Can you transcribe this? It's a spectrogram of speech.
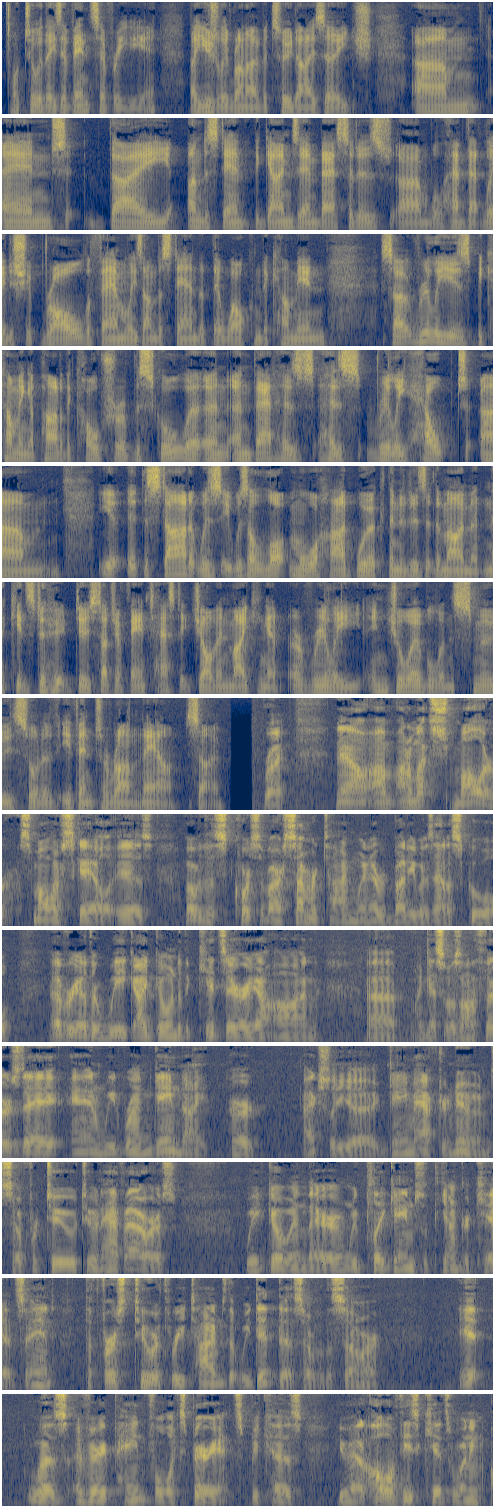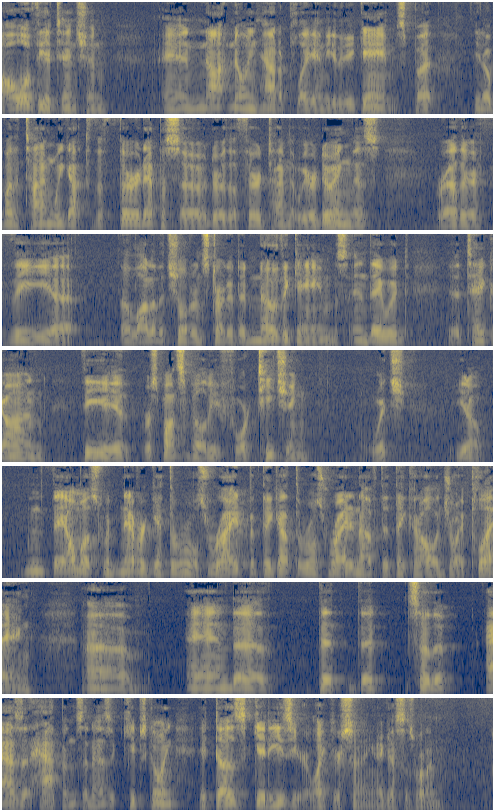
or two of these events every year. They usually run over two days each. Um, and they understand that the games ambassadors um, will have that leadership role. The families understand that they're welcome to come in. So it really is becoming a part of the culture of the school, uh, and, and that has has really helped. Um, at the start, it was it was a lot more hard work than it is at the moment, and the kids do do such a fantastic job in making it a really enjoyable and smooth sort of event to run now. So right now, um, on a much smaller smaller scale, is over the course of our summertime when everybody was out of school. Every other week, I'd go into the kids area on uh, I guess it was on a Thursday, and we'd run game night, or actually uh, game afternoon. So for two, two and a half hours, we'd go in there and we'd play games with the younger kids. And the first two or three times that we did this over the summer, it was a very painful experience because you had all of these kids wanting all of the attention and not knowing how to play any of the games. But, you know, by the time we got to the third episode or the third time that we were doing this, rather the uh, a lot of the children started to know the games and they would uh, take on the responsibility for teaching which you know they almost would never get the rules right but they got the rules right enough that they could all enjoy playing um, and uh, that that so that as it happens and as it keeps going, it does get easier, like you're saying, I guess is what I'm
